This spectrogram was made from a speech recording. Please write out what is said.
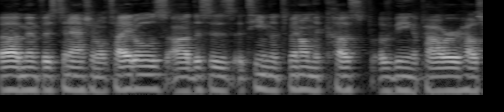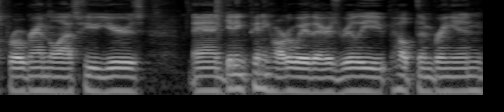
uh, Memphis to national titles. Uh, this is a team that's been on the cusp of being a powerhouse program the last few years, and getting Penny Hardaway there has really helped them bring in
